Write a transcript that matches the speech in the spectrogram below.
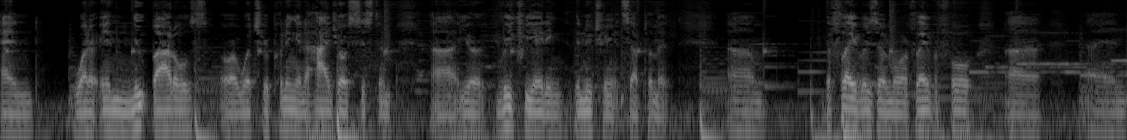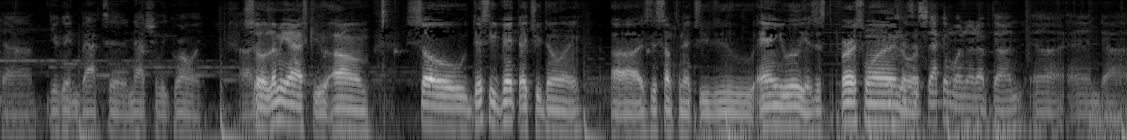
and what are in newt bottles or what you're putting in a hydro system uh, you're recreating the nutrient supplement. Um, the flavors are more flavorful, uh, and uh, you're getting back to naturally growing. Uh, so let me ask you. Um, so this event that you're doing, uh, is this something that you do annually? Is this the first one? This is the second one that I've done, uh, and uh,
